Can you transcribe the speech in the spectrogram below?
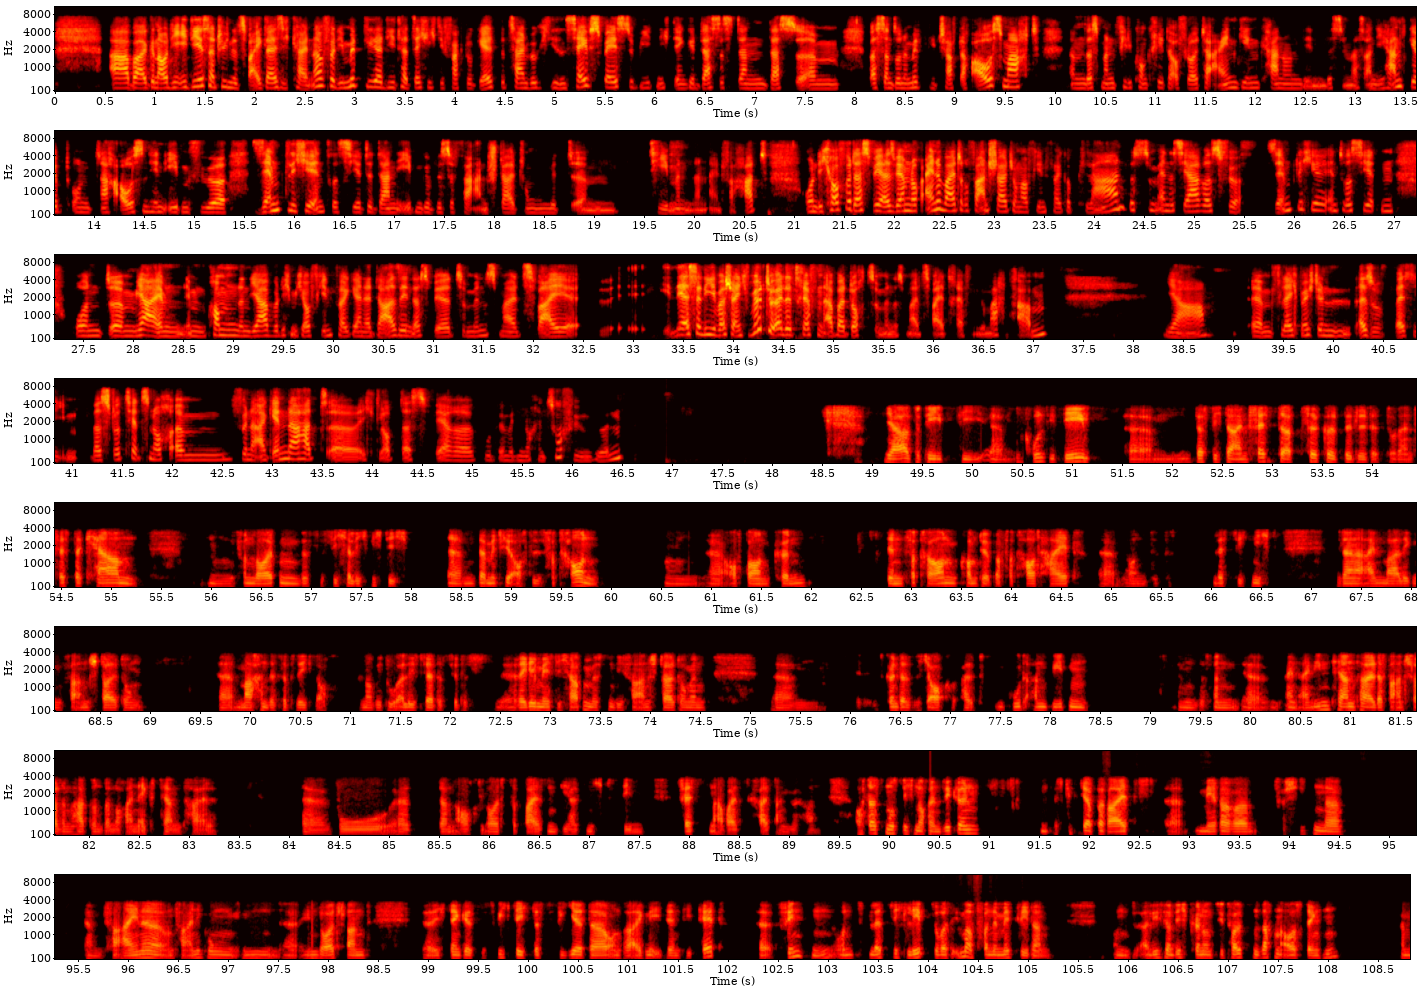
Aber genau, die Idee ist natürlich eine Zweigleisigkeit ne, für die Mitglieder, die tatsächlich de facto Geld bezahlen Zahlen wirklich diesen Safe Space zu bieten. Ich denke, das ist dann das, ähm, was dann so eine Mitgliedschaft auch ausmacht, ähm, dass man viel konkreter auf Leute eingehen kann und denen ein bisschen was an die Hand gibt und nach außen hin eben für sämtliche Interessierte dann eben gewisse Veranstaltungen mit ähm, Themen dann einfach hat. Und ich hoffe, dass wir, also wir haben noch eine weitere Veranstaltung auf jeden Fall geplant bis zum Ende des Jahres für sämtliche Interessierten. Und ähm, ja, im, im kommenden Jahr würde ich mich auf jeden Fall gerne da sehen, dass wir zumindest mal zwei, äh, in erster Linie wahrscheinlich virtuelle Treffen, aber doch zumindest mal zwei Treffen gemacht haben. Ja, ähm, vielleicht möchte, also weiß nicht, was Stutz jetzt noch ähm, für eine Agenda hat. Äh, ich glaube, das wäre gut, wenn wir die noch hinzufügen würden. Ja, also die, die ähm, Grundidee, ähm, dass sich da ein fester Zirkel bildet oder ein fester Kern mh, hm, von Leuten, das ist sicherlich wichtig, ähm, damit wir auch dieses Vertrauen mh, hm, äh, aufbauen können. Denn Vertrauen kommt ja über Vertrautheit äh, und das lässt sich nicht mit einer einmaligen Veranstaltung äh, machen. Deshalb sehe ich auch genau wie du, Alicia, dass wir das regelmäßig haben müssen, die Veranstaltungen. Ähm, es könnte sich auch halt gut anbieten, ähm, dass man äh, einen, einen internen Teil der Veranstaltung hat und dann noch einen externen Teil, äh, wo äh, dann auch Leute dabei sind, die halt nicht dem festen Arbeitskreis angehören. Auch das muss sich noch entwickeln. Es gibt ja bereits äh, mehrere verschiedene ähm, Vereine und Vereinigungen in, äh, in Deutschland. Äh, ich denke, es ist wichtig, dass wir da unsere eigene Identität äh, finden und letztlich lebt sowas immer von den Mitgliedern. Und Alicia und ich können uns die tollsten Sachen ausdenken ähm,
